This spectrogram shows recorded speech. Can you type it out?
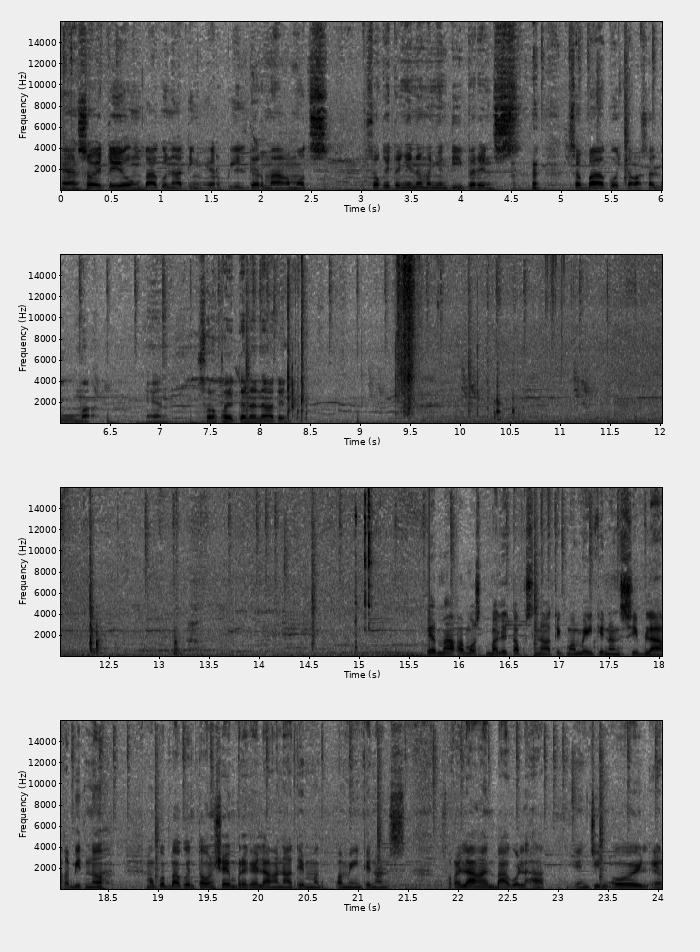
Ayan. So ito yung bago nating air filter mga kamots. So kita nyo naman yung difference sa bago tsaka sa luma. Ayan. So palitan na natin. Yan mga kamost, bali tapos na natin ma-maintenance si Blackbit no. Magbabagong taon syempre kailangan natin magpa-maintenance. So kailangan bago lahat. Engine oil, air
